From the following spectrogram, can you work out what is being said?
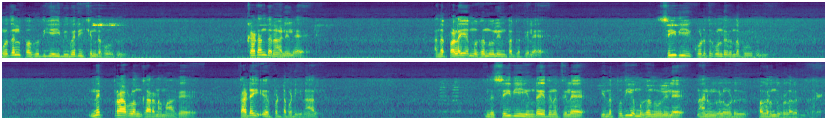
முதல் பகுதியை விவரிக்கின்ற போது கடந்த நாளில் அந்த பழைய முகநூலின் பக்கத்தில் செய்தியை கொடுத்து கொண்டிருந்த போது நெட் ப்ராப்ளம் காரணமாக தடை ஏற்பட்டபடியினால் இந்த செய்தியை இன்றைய தினத்தில் இந்த புதிய முகநூலிலே நான் உங்களோடு பகிர்ந்து கொள்ள விரும்புகிறேன்.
